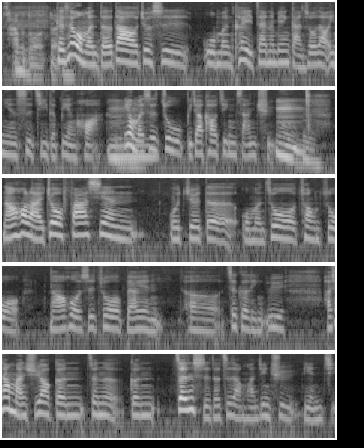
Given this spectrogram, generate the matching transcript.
差不多。对。可是我们得到就是我们可以在那边感受到一年四季的变化，因为我们是住比较靠近山区，嗯，然后后来就发现。我觉得我们做创作，然后或者是做表演，呃，这个领域好像蛮需要跟真的跟真实的自然环境去连接。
